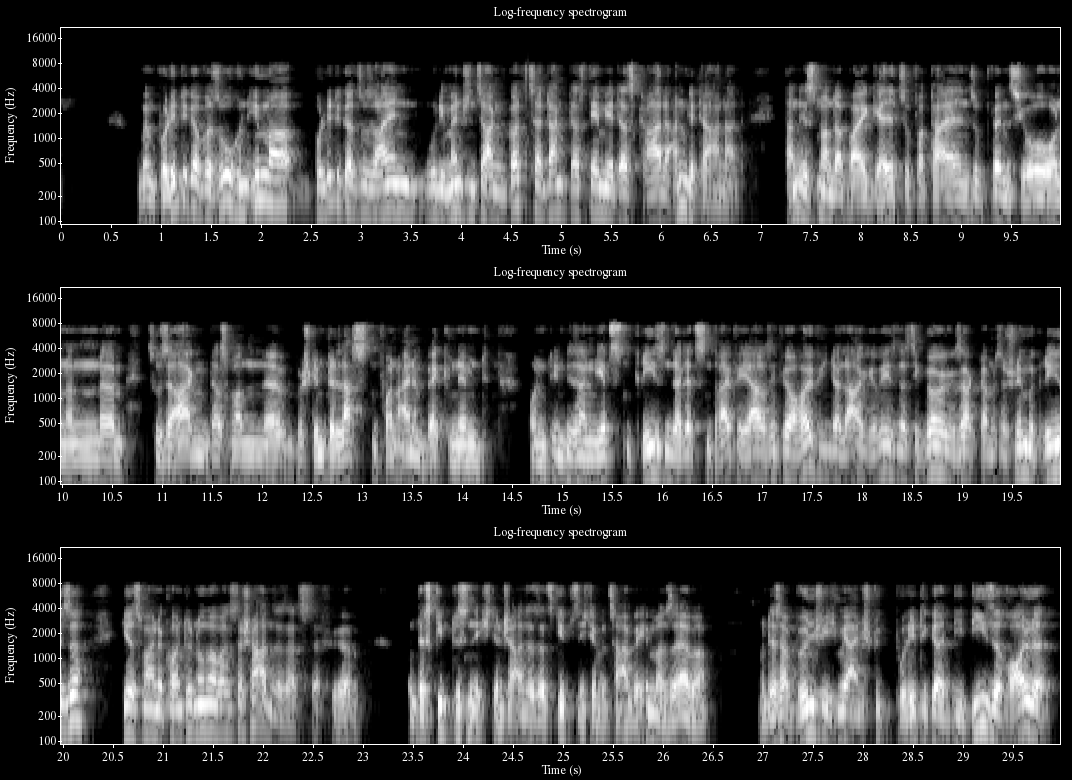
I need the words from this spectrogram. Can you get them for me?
Und wenn Politiker versuchen, immer Politiker zu sein, wo die Menschen sagen, Gott sei Dank, dass der mir das gerade angetan hat, dann ist man dabei, Geld zu verteilen, Subventionen, ähm, zu sagen, dass man äh, bestimmte Lasten von einem wegnimmt. Und in diesen letzten Krisen der letzten drei, vier Jahre sind wir häufig in der Lage gewesen, dass die Bürger gesagt haben, es ist eine schlimme Krise, hier ist meine Kontonummer, was ist der Schadensersatz dafür? Und das gibt es nicht. Den Schadensersatz gibt es nicht, den bezahlen wir immer selber. Und deshalb wünsche ich mir ein Stück Politiker, die diese Rolle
